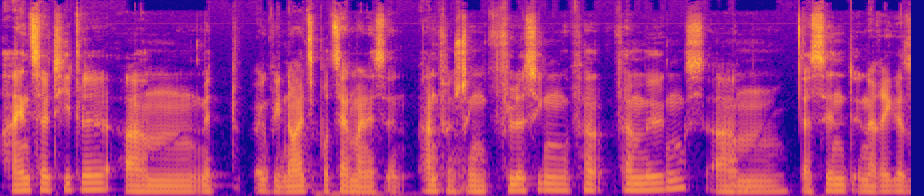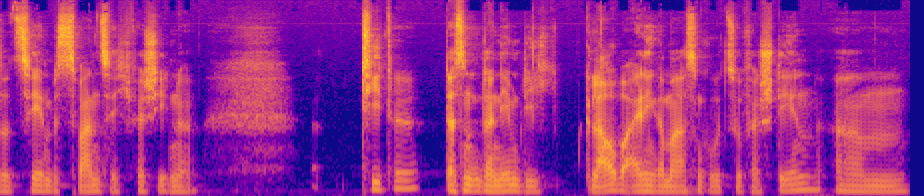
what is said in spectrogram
Einzeltitel ähm, mit irgendwie 90% meines in Anführungsstrichen flüssigen Ver Vermögens. Ähm, das sind in der Regel so 10 bis 20 verschiedene Titel. Das sind Unternehmen, die ich glaube, einigermaßen gut zu verstehen. Ähm,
